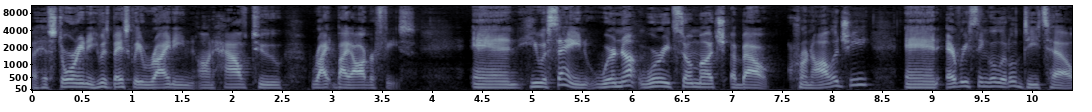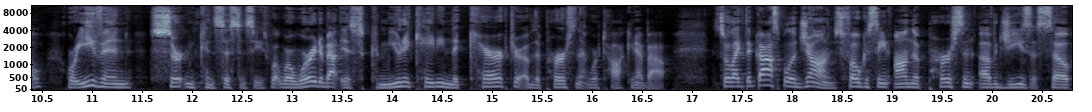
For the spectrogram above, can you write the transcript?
a historian, and he was basically writing on how to write biographies. And he was saying, we're not worried so much about chronology and every single little detail or even certain consistencies. What we're worried about is communicating the character of the person that we're talking about. So, like the Gospel of John is focusing on the person of Jesus. So,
